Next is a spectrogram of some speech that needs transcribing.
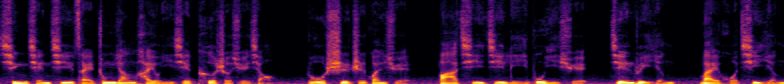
清前期在中央还有一些特设学校，如士职官学、八旗及礼部一学、建瑞营、外火器营、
